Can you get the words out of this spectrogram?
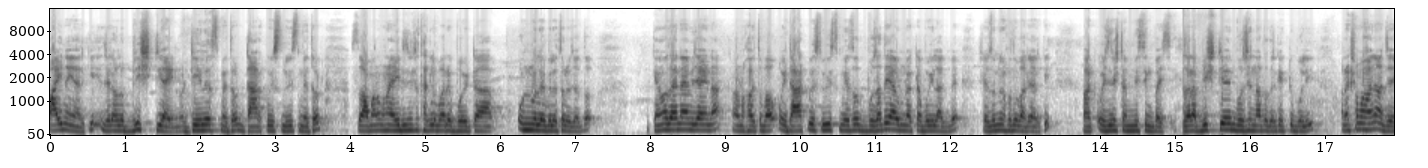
পাই নাই আর কি, যেটা হলো বৃষ্টি আইন ডিএলএস মেথড ডার্ক উইস লুইস মেথড সো আমার মনে হয় এই জিনিসটা থাকলে পরে বইটা অন্য লেভেলে চলে যেত। কেন দেয় না আমি জানি না, কারণ হয়তো বা ওই ডার্ক উইস লুইস মেথড বোঝাতেই আর অন্য একটা বই লাগবে, সেজন্যই হতে পারে আর কি বাট ওই জিনিসটা মিসিং পাইছি। যারা বৃষ্টি আইন বোঝেন না, তাদেরকে একটু বলি, অনেক সময় হয় না যে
